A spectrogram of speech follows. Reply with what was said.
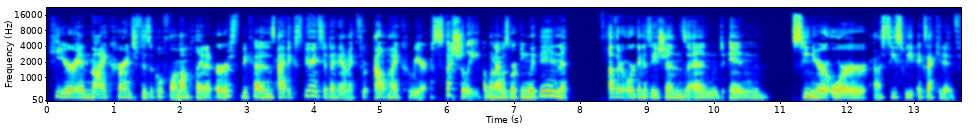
here in my current physical form on planet Earth because I've experienced a dynamic throughout my career, especially when I was working within other organizations and in senior or uh, C suite executive,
